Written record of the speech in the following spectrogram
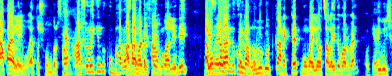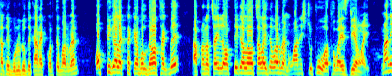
কাপায় লাইব এত সুন্দর হ্যাঁ সাউন্ড আসলে কিন্তু খুব ভালো ফাটাফাটি সাউন্ড কোয়ালিটি এবং এটা। ব্লুটুথ কানেক্টেড মোবাইলেও চালাইতে পারবেন। টিভির সাথে ব্লুটুথে কানেক্ট করতে পারবেন। অপটিক্যাল একটা কেবল দেওয়া থাকবে। আপনারা চাইলে অপটিক্যালও চালাইতে পারবেন ওয়ান ইস টু টু অথবা এইচডিএমআই মানে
